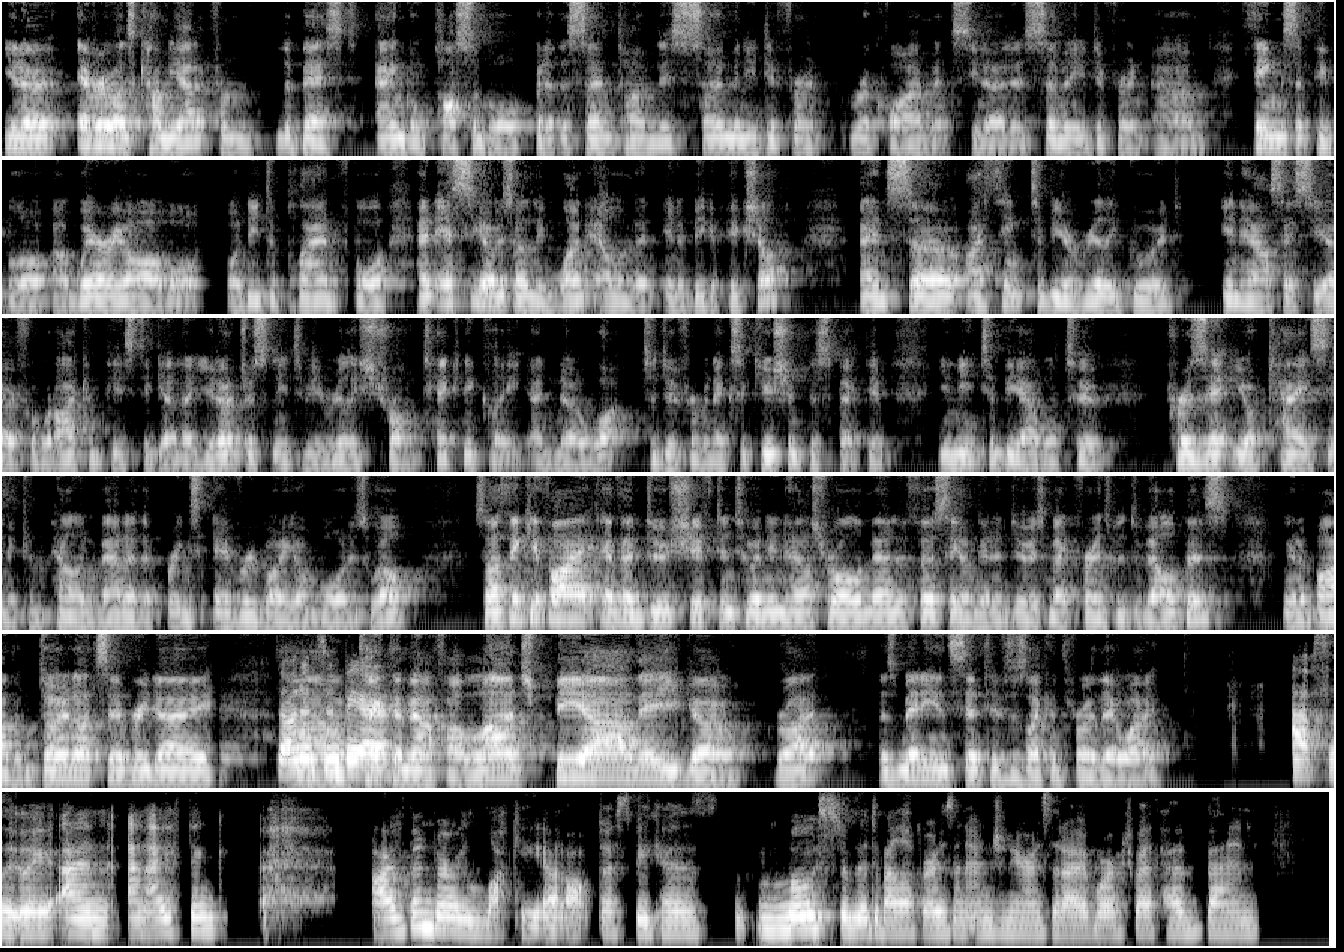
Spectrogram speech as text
you know everyone's coming at it from the best angle possible, but at the same time, there's so many different requirements. You know, there's so many different um, things that people are, are wary of or, or need to plan for, and SEO is only one element in a bigger picture. And so I think to be a really good in-house SEO from what I can piece together, you don't just need to be really strong technically and know what to do from an execution perspective. You need to be able to present your case in a compelling manner that brings everybody on board as well. So I think if I ever do shift into an in-house role, Amanda, the first thing I'm going to do is make friends with developers. I'm going to buy them donuts every day. Donuts uh, and beer. Take them out for lunch, beer. There you go. Right, as many incentives as I can throw their way. Absolutely, and and I think I've been very lucky at Optus because most of the developers and engineers that I've worked with have been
